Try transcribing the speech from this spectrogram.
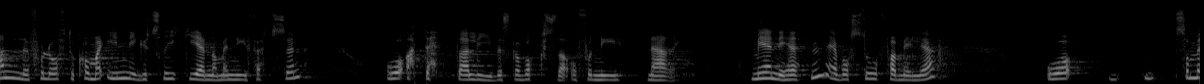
alle får lov til å komme inn i Guds rike gjennom en ny fødsel, og at dette livet skal vokse og få ny næring. Menigheten er vår storfamilie, og som,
